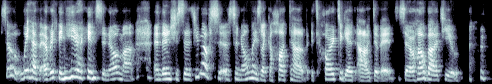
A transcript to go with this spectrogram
So we have everything here in Sonoma. And then she says, you know, Sonoma is like a hot tub. It's hard to get out of it. So how about you?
